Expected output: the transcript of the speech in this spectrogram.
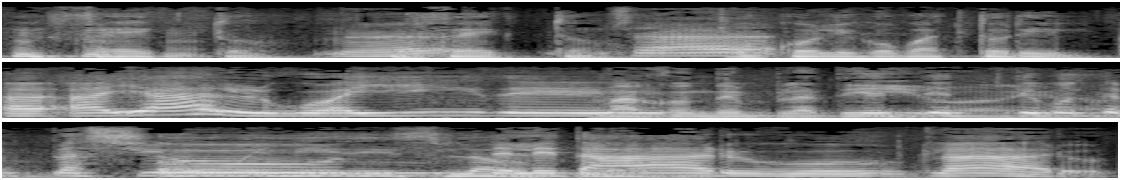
Perfecto, Ah, perfecto. o sea, Bucólico pastoril. Ha- Hay algo ahí de... Más contemplativo, De, de- de contemplación, love, de letargo, claro.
